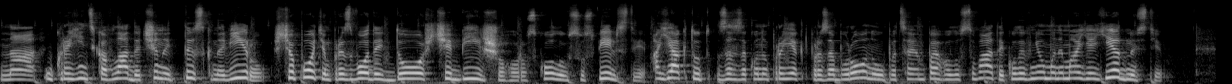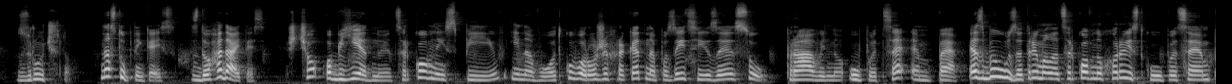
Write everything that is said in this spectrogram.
на українська влада чинить тиск на віру, що потім призводить до ще більшого розколу в суспільстві. А як тут за законопроєкт про заборону у ПЦМП голосувати, коли в ньому немає єдності? Зручно. Наступний кейс. Здогадайтесь, що об'єднує церковний спів і наводку ворожих ракет на позиції ЗСУ. Правильно, УПЦ МП. СБУ затримала церковну хористку УПЦ МП,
